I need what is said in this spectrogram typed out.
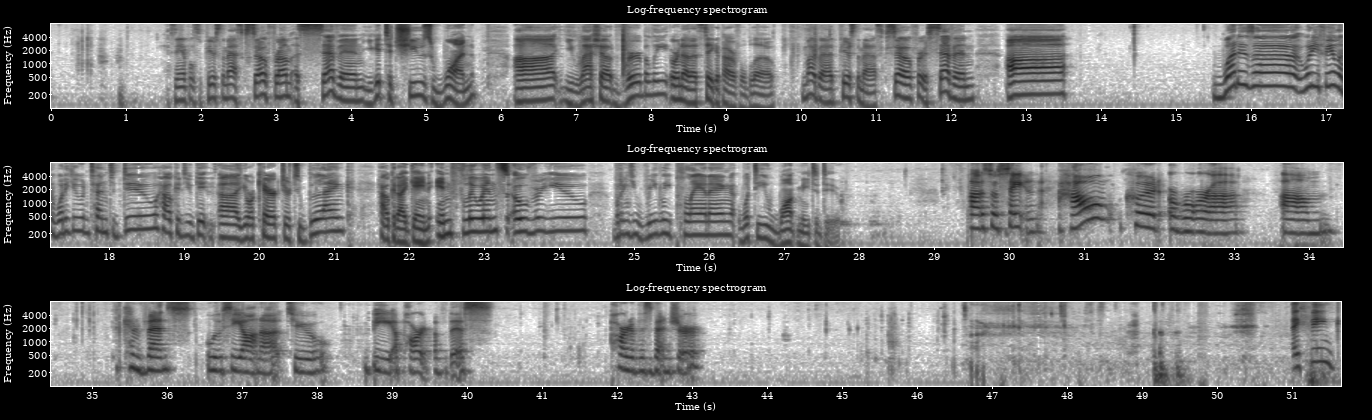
Examples of Pierce the Mask. So from a seven, you get to choose one. Uh, you lash out verbally, or no, that's take a powerful blow. My bad. Pierce the Mask. So for a seven, uh, what is uh, what are you feeling? What do you intend to do? How could you get uh your character to blank? How could I gain influence over you? What are you really planning? What do you want me to do? Uh so Satan, how could Aurora um convince Luciana to be a part of this part of this venture? I think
